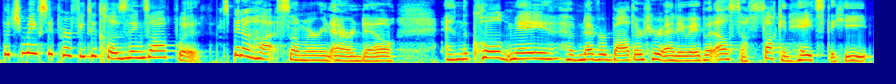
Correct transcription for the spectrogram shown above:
which makes it perfect to close things off with. It's been a hot summer in Arendelle, and the cold may have never bothered her anyway, but Elsa fucking hates the heat.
